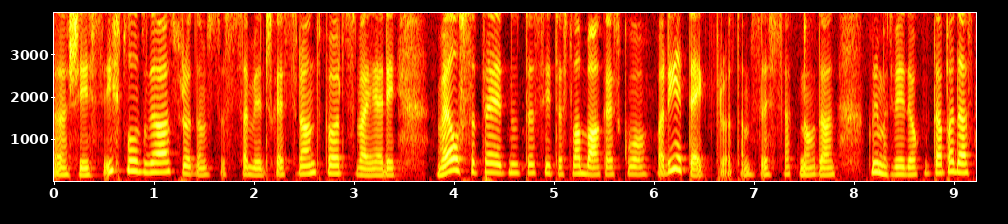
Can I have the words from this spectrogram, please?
šīs izplūdes gāzes, protams, tas sabiedriskais transports vai arī velosipēdi, nu, tas ir tas labākais, ko var ieteikt, protams, es saku no tāda klimata viedokļa. Tāpatās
